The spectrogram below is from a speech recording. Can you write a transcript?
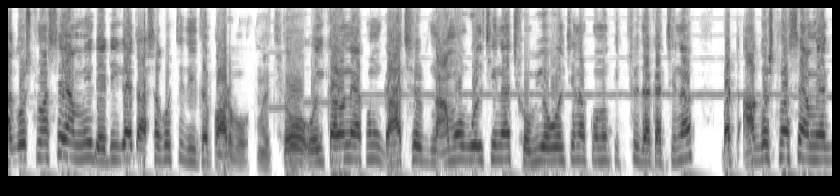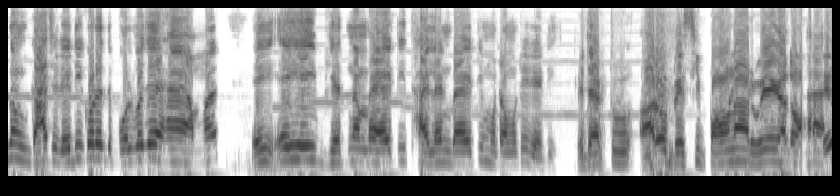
আগস্ট মাসে আমি রেডি গাছ আশা করছি দিতে পারব। আচ্ছা। তো ওই কারণে এখন গাছের নামও বলছি না ছবিও বলছি না কোনো কিছু দেখাচ্ছি না। বাট আগস্ট মাসে আমি একদম গাছ রেডি করে বলব যে হ্যাঁ আমার এই এই এই ভিয়েতনাম ভ্যারাইটি থাইল্যান্ড ভ্যারাইটি মোটামুটি রেডি এটা একটু আরও বেশি পাওনা রয়ে গেল আমাদের।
